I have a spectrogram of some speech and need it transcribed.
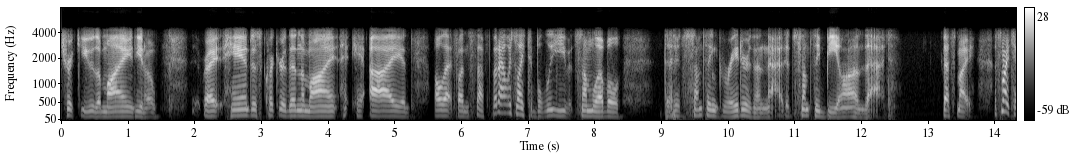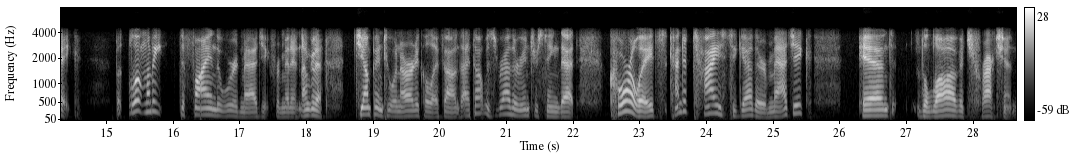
trick you, the mind, you know, right? Hand is quicker than the mind, eye, and all that fun stuff. But I always like to believe at some level that it's something greater than that. It's something beyond that. That's my that's my take. But let, let me define the word magic for a minute, and I'm going to jump into an article I found I thought was rather interesting that correlates, kind of ties together magic and the law of attraction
